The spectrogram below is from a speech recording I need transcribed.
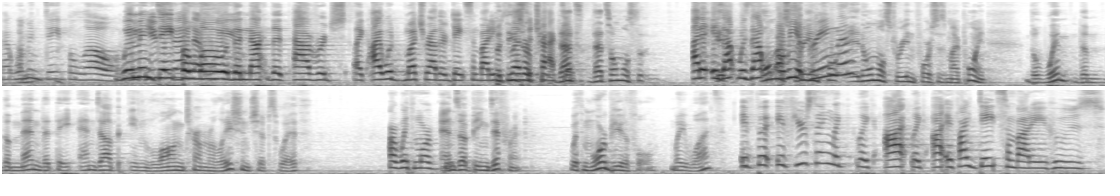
That women date below. Women you date below we- the not the average. Like I would much rather date somebody who's less are attractive. that's that's almost. I di- is that was that? Are we agreeing reinfor- then? It almost reinforces my point. The women, the, the men that they end up in long-term relationships with are with more? ends up being different, with more beautiful. Wait, what? if the if you're saying like like I like I if I date somebody who's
